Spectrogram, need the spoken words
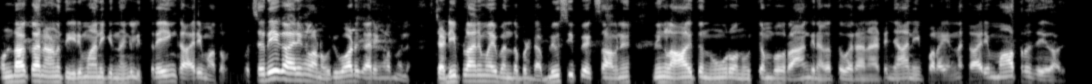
ഉണ്ടാക്കാനാണ് തീരുമാനിക്കുന്നതെങ്കിൽ ഇത്രയും കാര്യം മാത്രം ചെറിയ കാര്യങ്ങളാണ് ഒരുപാട് കാര്യങ്ങളൊന്നുമില്ല. സ്റ്റഡി പ്ലാനുമായി ബന്ധപ്പെട്ട് ഡബ്ല്യു സി പി എക്സാമിന് നിങ്ങൾ ആദ്യത്തെ നൂറോ നൂറ്റമ്പതോ റാങ്കിനകത്ത് വരാനായിട്ട് ഞാൻ ഈ പറയുന്ന കാര്യം മാത്രം ചെയ്താൽ മതി.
